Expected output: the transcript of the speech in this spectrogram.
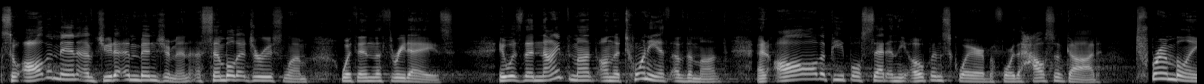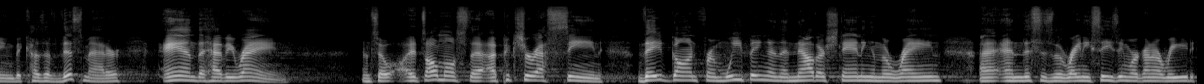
So all the men of Judah and Benjamin assembled at Jerusalem within the three days. It was the ninth month on the 20th of the month, and all the people sat in the open square before the house of God, trembling because of this matter and the heavy rain. And so it's almost a, a, picturesque scene. They've gone from weeping and then now they're standing in the rain. Uh, and this is the rainy season we're going to read.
